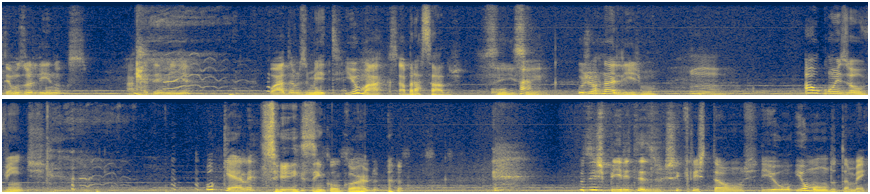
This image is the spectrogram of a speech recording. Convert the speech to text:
temos o Linux, a academia, o Adam Smith e o Marx abraçados. Sim, Opa. sim. O jornalismo, alguns ouvintes, o Keller, Sim, sim, concordo. os espíritas, os cristãos e o, e o mundo também.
